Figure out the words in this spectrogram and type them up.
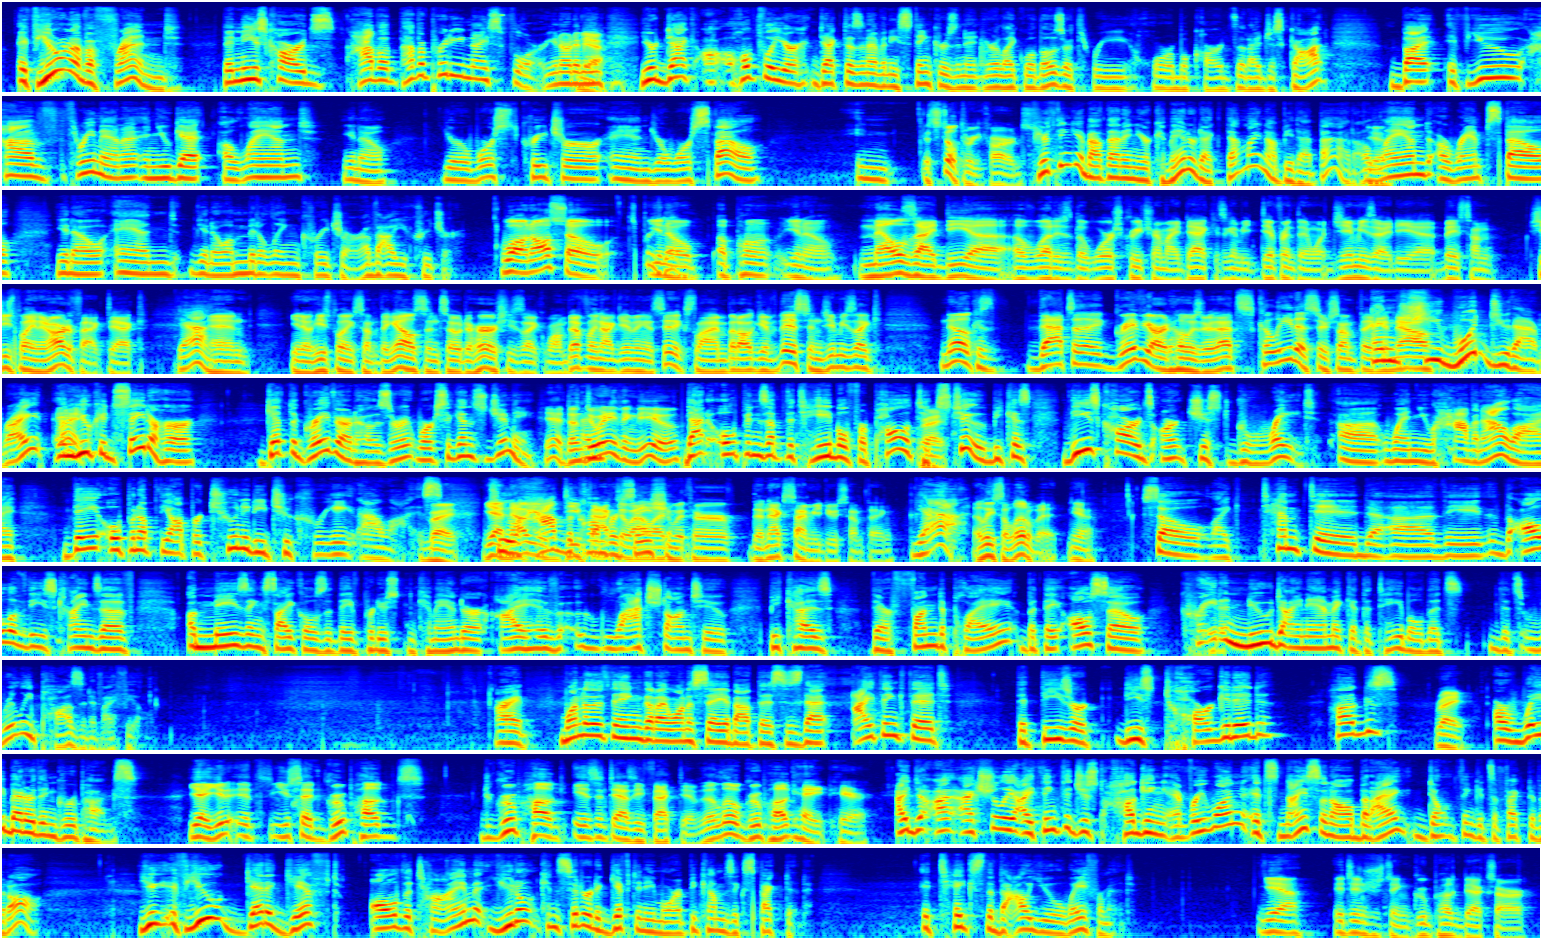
If you don't have a friend, then these cards have a have a pretty nice floor. You know what I mean? Yeah. Your deck, uh, hopefully, your deck doesn't have any stinkers in it. You're like, well, those are three horrible cards that I just got. But if you have three mana and you get a land, you know, your worst creature and your worst spell, in It's still three cards. if you're thinking about that in your commander deck, that might not be that bad. A land, a ramp spell, you know, and you know, a middling creature, a value creature. Well, and also, you know, opponent, you know, Mel's idea of what is the worst creature in my deck is going to be different than what Jimmy's idea based on she's playing an artifact deck. Yeah. And, you know, he's playing something else. And so to her, she's like, well, I'm definitely not giving acidic slime, but I'll give this. And Jimmy's like, no, because that's a graveyard hoser. That's Kalitas or something. And, and now, she would do that, right? And Right. you could say to her, "Get the graveyard hoser. It works against Jimmy." yeah, it doesn't do anything to you. That opens up the table for politics Right. too, because these cards aren't just great uh, when you have an ally. They open up the opportunity to create allies. Right. Yeah. To Now you're have the de facto allied conversation with her the next time you do something. Yeah. At least a little bit. Yeah. So like tempted, uh, the, the all of these kinds of amazing cycles that they've produced in Commander, I have latched onto because they're fun to play, but they also create a new dynamic at the table that's that's really positive. I feel. All right. One other thing that I want to say about this is that I think that that these are these targeted hugs Right. are way better than group hugs. Yeah. You, it's, you said group hugs. Group hug isn't as effective. The little group hug hate here. I, I- actually I think that just hugging everyone it's nice and all, but I don't think it's effective at all. You if you get a gift all the time, you don't consider it a gift anymore. It becomes expected. It takes the value away from it. Yeah, it's interesting. Group hug decks are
